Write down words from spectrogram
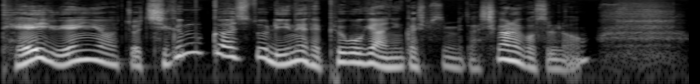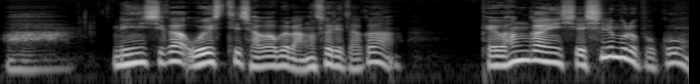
대유행이었죠. 지금까지도 린의 대표곡이 아닐까 싶습니다. 시간을 거슬러. 아, 린 씨가 OST 작업을 망설이다가 배우 한가인 씨의 실물을 보고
